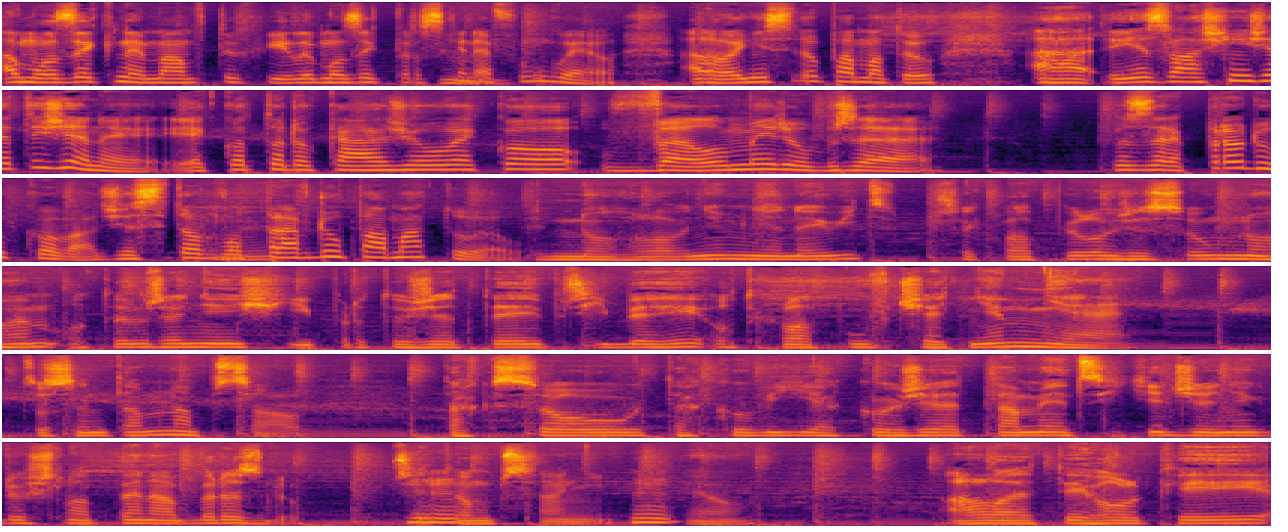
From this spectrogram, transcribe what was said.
a mozek nemám v tu chvíli, mozek prostě hmm. nefunguje. Jo. Ale oni si to pamatují. A je zvláštní, že ty ženy jako to dokážou jako velmi dobře zreprodukovat, že si to opravdu pamatujou. No hlavně mě nejvíc překvapilo, že jsou mnohem otevřenější, protože ty příběhy od chlapů, včetně mě, co jsem tam napsal, tak jsou takový, jako že tam je cítit, že někdo šlape na brzdu při Hmm. tom psaní, Hmm. jo. Ale ty holky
